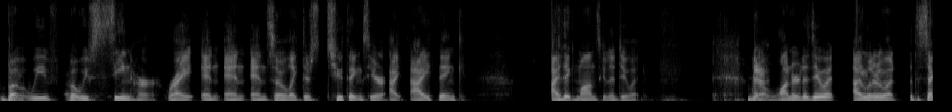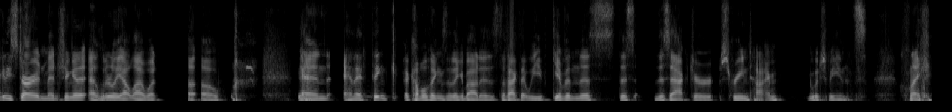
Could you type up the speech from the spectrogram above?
But doing- we've uh, but we've seen her right, and and and so like there's two things here. I I think, I think Mon's gonna do it. I Yeah. don't want her to do it. I literally do went the second he started mentioning it. I literally out loud went, "Uh oh." Yeah. And and I think a couple of things to think about is the fact that we've given this this this actor screen time, which means like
